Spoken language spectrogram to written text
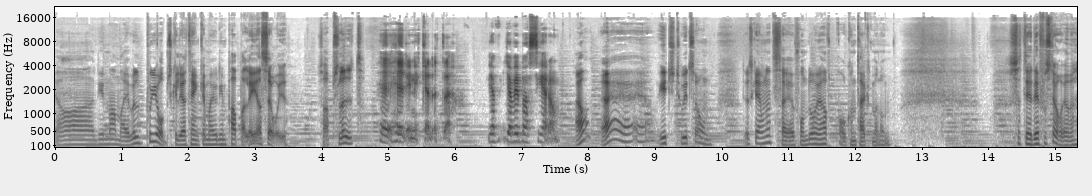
Ja, din mamma är väl på jobb skulle jag tänka mig och din pappa Lea så ju. Så absolut. Hej, Hailey nickar lite. Jag, jag, vill bara se dem. Ja, ja, ja, ja. Each to its own. Det ska jag väl inte säga ifrån. Du har ju haft bra kontakt med dem. Så det, det förstår jag väl.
